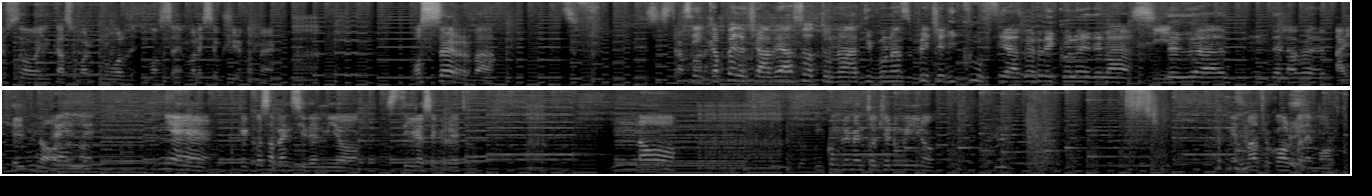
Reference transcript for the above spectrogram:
Giusto in caso qualcuno volesse uscire con me. Osserva! Si stramana. Sì, il cappello c'aveva sotto una tipo una specie di cuffia con le colore della. Sì. della. della eh, I hate no. pelle. Che cosa pensi del mio stile segreto? No, un complimento genuino. E un altro colpo ed è morto.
